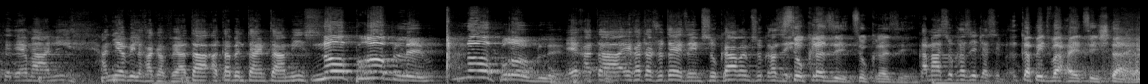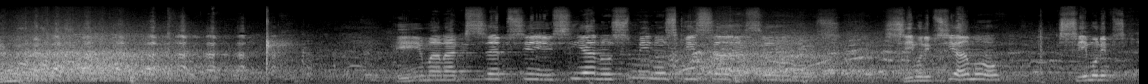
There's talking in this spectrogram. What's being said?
אתה יודע מה, אני- אני אביא לך קפה. אתה אתה בינתיים תעמיס. No problem, no problem. איך אתה איך אתה שותה את זה, עם סוכר או עם סוכרזית? סוכרזית, סוכרזית. כמה סוכרזית לשים? כפית וחצי, שתיים. Iman accepsis janus minus quisasus Simonipsiamo שימוניפסקי.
